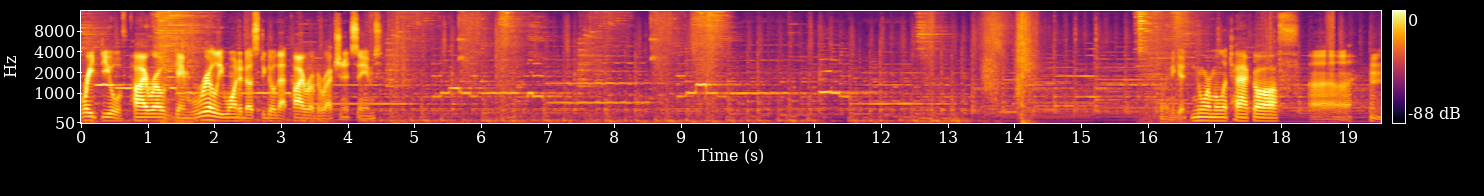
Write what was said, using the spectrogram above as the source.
great deal of Pyro. The game really wanted us to go that Pyro direction, it seems. We're Going to get normal attack off. Uh, hmm.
